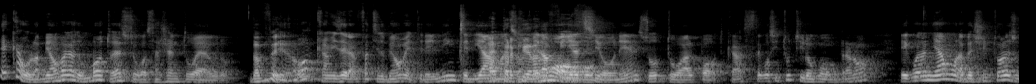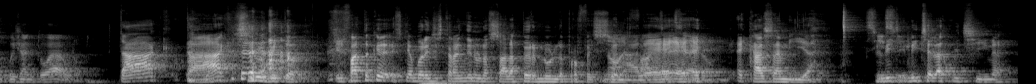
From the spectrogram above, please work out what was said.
e cavolo abbiamo pagato un botto adesso costa 100 euro. Davvero? Porca miseria, infatti dobbiamo mettere il link di Amazon dell'affiliazione sotto al podcast così tutti lo comprano e guadagniamo una percentuale su quei 100 euro. Tac, tac, subito. Il fatto che stiamo registrando in una sala per nulla professionale no, infatti, è, è, è casa mia. Sì, lì, sì. lì, c'è la cucina.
